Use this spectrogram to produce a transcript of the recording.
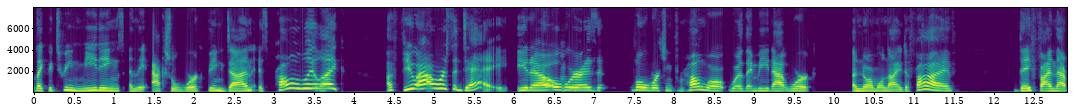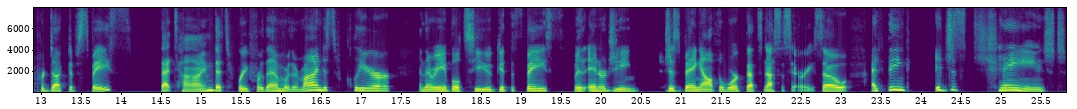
like, between meetings and the actual work being done, it's probably like a few hours a day, you know? Mm-hmm. Whereas if people working from home where, where they may not work a normal nine to five, they find that productive space, that time that's free for them where their mind is clear and they're able to get the space and energy, mm-hmm. just bang out the work that's necessary. So I think it just changed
